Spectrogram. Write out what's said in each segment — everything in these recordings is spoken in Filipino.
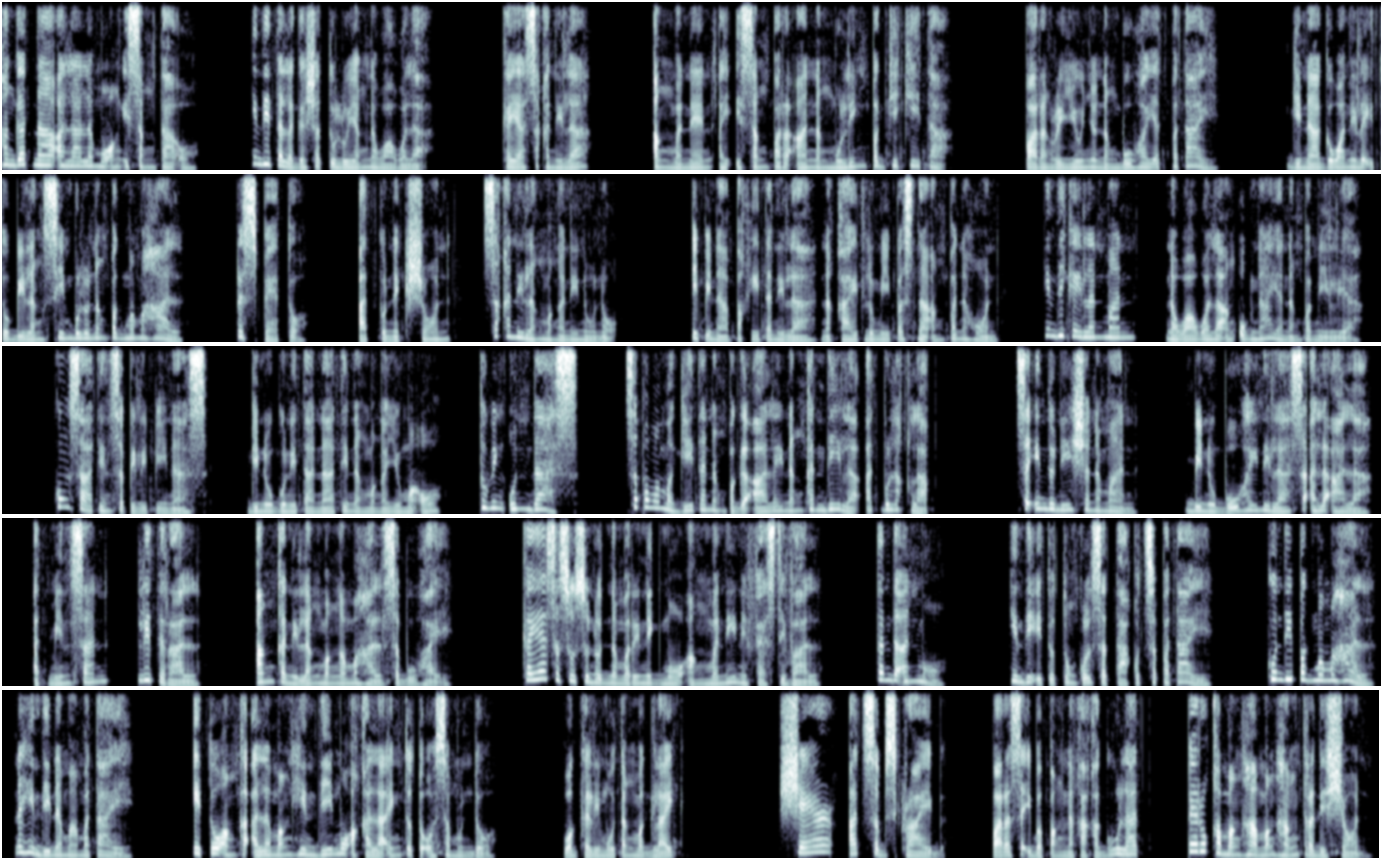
hanggat naaalala mo ang isang tao, hindi talaga siya tuluyang nawawala. Kaya sa kanila, ang manen ay isang paraan ng muling pagkikita, parang reunion ng buhay at patay. Ginagawa nila ito bilang simbolo ng pagmamahal, respeto, at koneksyon sa kanilang mga ninuno. Ipinapakita nila na kahit lumipas na ang panahon, hindi kailanman nawawala ang ugnayan ng pamilya. Kung sa atin sa Pilipinas, ginugunita natin ang mga yumao tuwing undas sa pamamagitan ng pag-aalay ng kandila at bulaklak. Sa Indonesia naman, binubuhay nila sa alaala at minsan, literal, ang kanilang mga mahal sa buhay. Kaya sa susunod na marinig mo ang Manini Festival, tandaan mo, hindi ito tungkol sa takot sa patay, kundi pagmamahal na hindi namamatay. Ito ang kaalamang hindi mo akalaing totoo sa mundo. Huwag kalimutang mag-like, share at subscribe para sa iba pang nakakagulat pero kamanghamanghang tradisyon.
